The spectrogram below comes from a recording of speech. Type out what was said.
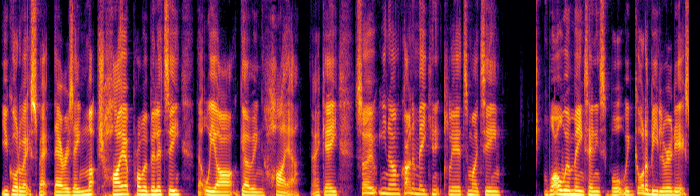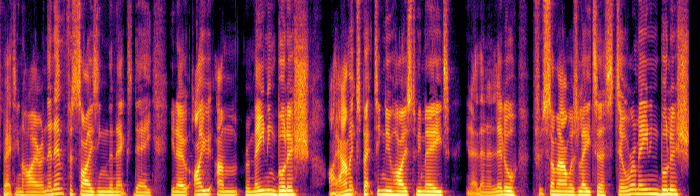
you've got to expect there is a much higher probability that we are going higher. Okay. So, you know, I'm kind of making it clear to my team while we're maintaining support, we've got to be really expecting higher and then emphasizing the next day. You know, I am remaining bullish. I am expecting new highs to be made. You know, then a little, some hours later, still remaining bullish,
